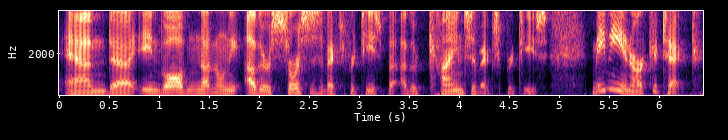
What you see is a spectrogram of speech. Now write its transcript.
and uh, involve not only other sources of expertise but other kinds of expertise. Maybe an architect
